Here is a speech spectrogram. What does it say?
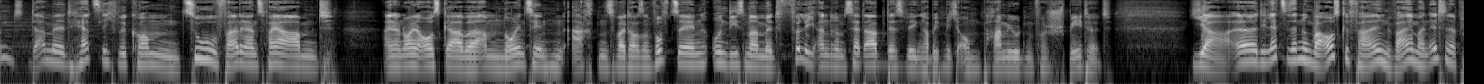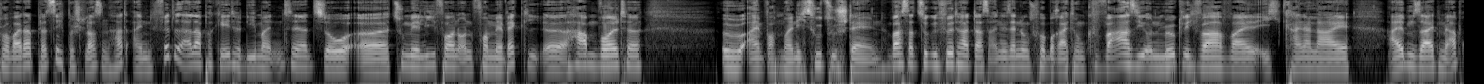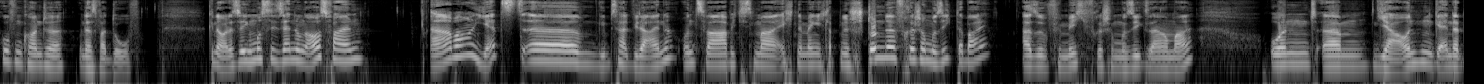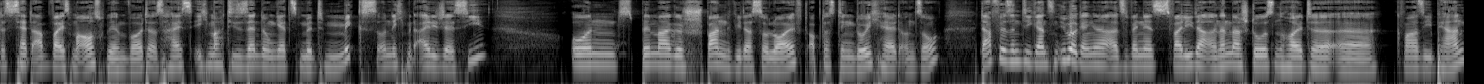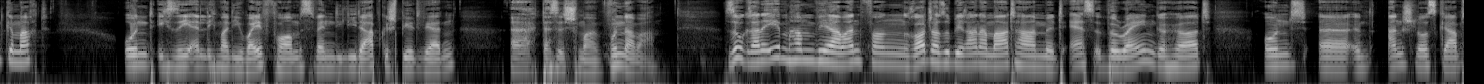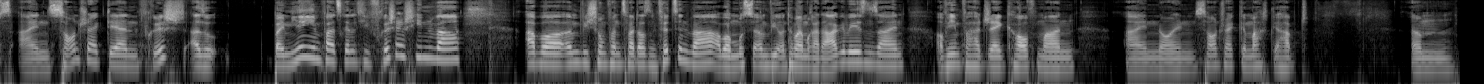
Und damit herzlich willkommen zu Faldrians Feierabend, einer neuen Ausgabe am 19.08.2015 und diesmal mit völlig anderem Setup, deswegen habe ich mich auch ein paar Minuten verspätet. Ja, äh, die letzte Sendung war ausgefallen, weil mein Internetprovider plötzlich beschlossen hat, ein Viertel aller Pakete, die mein Internet so äh, zu mir liefern und von mir weg äh, haben wollte, äh, einfach mal nicht zuzustellen. Was dazu geführt hat, dass eine Sendungsvorbereitung quasi unmöglich war, weil ich keinerlei Albenseiten mehr abrufen konnte und das war doof. Genau, deswegen musste die Sendung ausfallen. Aber jetzt äh, gibt halt wieder eine. Und zwar habe ich diesmal echt eine Menge, ich glaube eine Stunde frische Musik dabei. Also für mich frische Musik, sagen wir mal. Und ähm, ja, und ein geändertes Setup, weil ich es mal ausprobieren wollte. Das heißt, ich mache diese Sendung jetzt mit Mix und nicht mit IDJC und bin mal gespannt, wie das so läuft, ob das Ding durchhält und so. Dafür sind die ganzen Übergänge, also wenn jetzt zwei Lieder aneinanderstoßen, heute äh, quasi per Hand gemacht und ich sehe endlich mal die Waveforms, wenn die Lieder abgespielt werden. Äh, das ist schon mal wunderbar. So, gerade eben haben wir am Anfang Roger Subirana Mata mit As the Rain gehört und äh, im Anschluss gab's einen Soundtrack, der frisch, also bei mir jedenfalls relativ frisch erschienen war, aber irgendwie schon von 2014 war, aber musste irgendwie unter meinem Radar gewesen sein. Auf jeden Fall hat Jake Kaufmann einen neuen Soundtrack gemacht gehabt. Ähm,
